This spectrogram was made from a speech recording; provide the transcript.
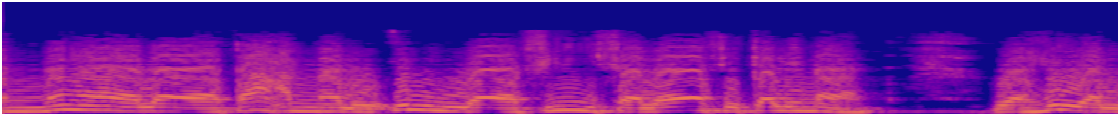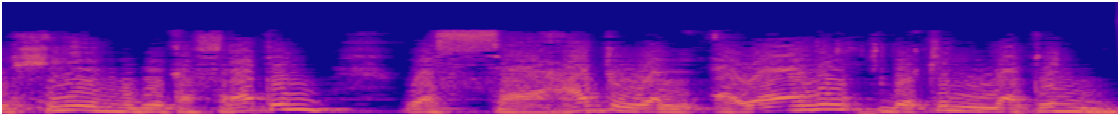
أنها لا تعمل إلا في ثلاث كلمات. وهي الحين بكثرة والساعة والأوان بقلة.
